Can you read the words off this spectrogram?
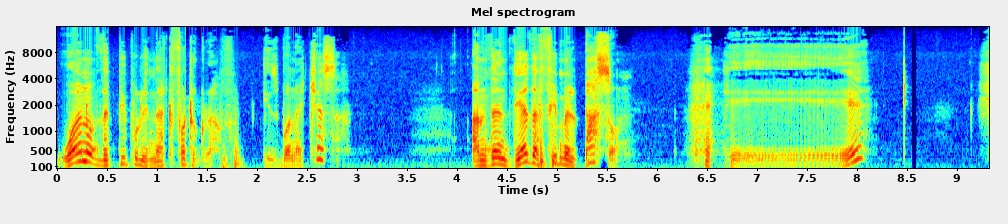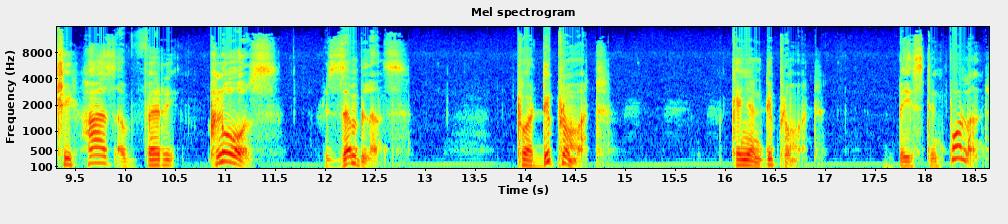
One of the people in that photograph is Bwana Echesa. And then the other female person, she has a very close resemblance to a diplomat, Kenyan diplomat, based in Poland.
